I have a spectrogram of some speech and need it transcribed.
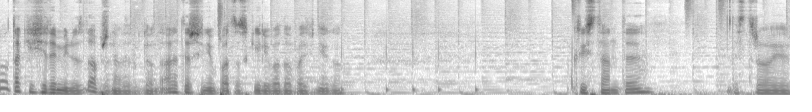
No, taki 7 minus, dobrze nawet wygląda, ale też się nie opłaca skilli ładować w niego. Cristante, Destroyer.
